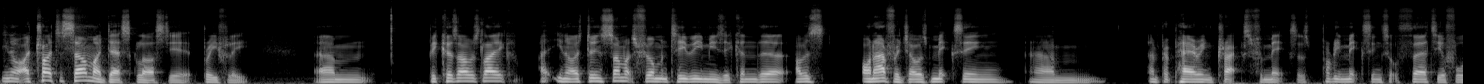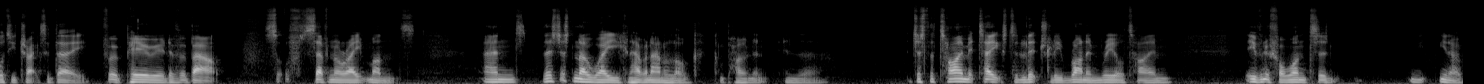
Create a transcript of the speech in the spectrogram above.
you know, I tried to sell my desk last year briefly, um, because I was like, I, you know, I was doing so much film and TV music, and the I was on average I was mixing um, and preparing tracks for mix. I was probably mixing sort of thirty or forty tracks a day for a period of about sort of seven or eight months, and there's just no way you can have an analog component in the just the time it takes to literally run in real time even if I want to, you know,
